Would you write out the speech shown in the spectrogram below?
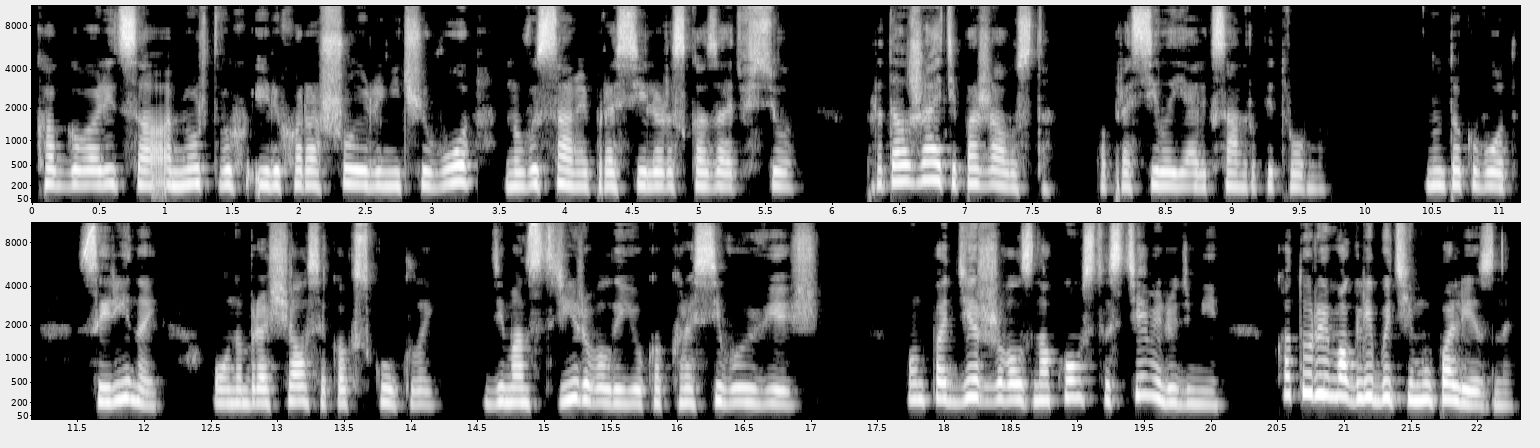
Как говорится, о мертвых или хорошо, или ничего, но вы сами просили рассказать все. Продолжайте, пожалуйста, попросила я Александру Петровну. Ну так вот, с Ириной он обращался как с куклой, демонстрировал ее как красивую вещь. Он поддерживал знакомство с теми людьми, которые могли быть ему полезны.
